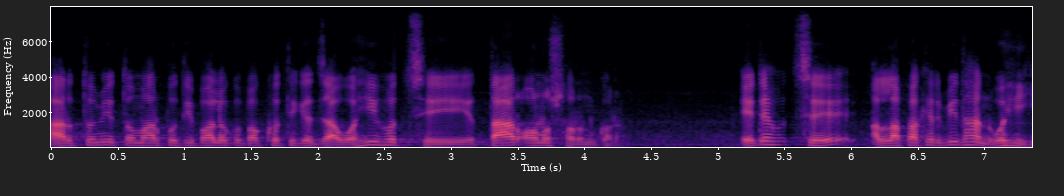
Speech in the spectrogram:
আর তুমি তোমার প্রতিপালকের পক্ষ থেকে যা ওহি হচ্ছে, তার অনুসরণ করো। এটা হচ্ছে আল্লাহ পাকের বিধান ওহি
